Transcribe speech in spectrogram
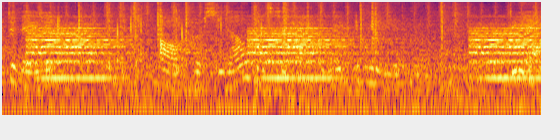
activated. All personnel must evacuate immediately. DX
